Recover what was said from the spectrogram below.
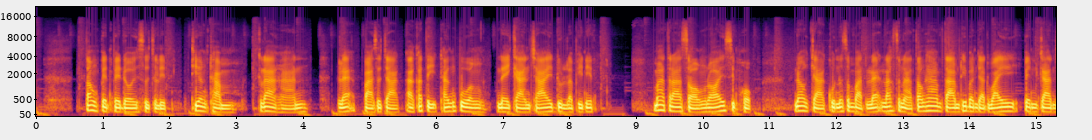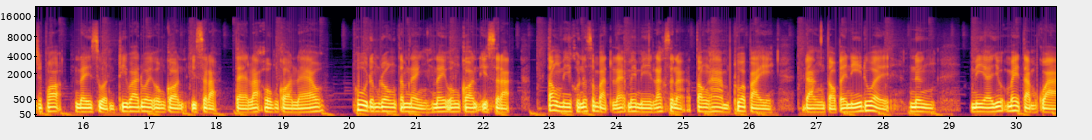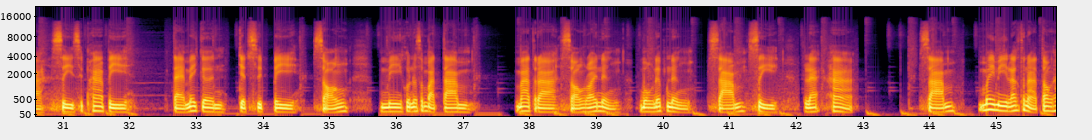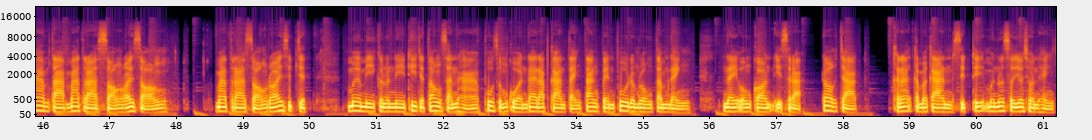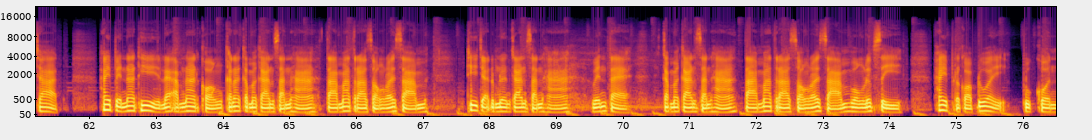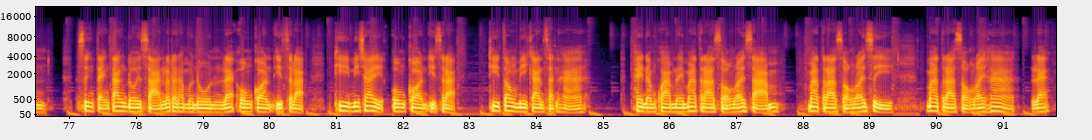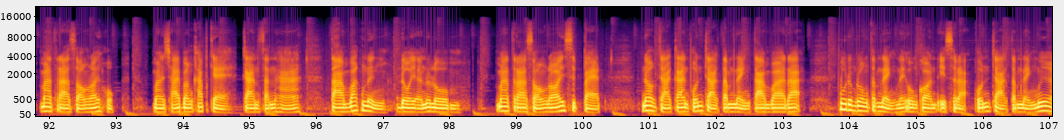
ต้องเป็นไปโดยสุจริต เที่ยงธรรม กล้าหาญและปราศจากอาคติทั้งปวงในการใช้ดุลพินิษมาตรา 216 นอกจากคุณสมบัติและลักษณะต้องห้ามตามที่บัญญัติไว้เป็นการเฉพาะในส่วนที่ว่าด้วยองค์กรอิสระ แต่ละองค์กรแล้ว ผู้ดำรงตำแหน่งในองค์กรอิสระ ต้องมีคุณสมบัติและไม่มีลักษณะต้องห้ามทั่วไป ดังต่อไปนี้ด้วย 1. มีอายุไม่ต่ำกว่า 45 ปี แต่ไม่เกิน 70 ปี 2. มีคุณสมบัติตาม มาตรา 201 วงเล็บ 1 3 4 และ 5 3. ไม่มีลักษณะต้องห้ามตามมาตรา 202 มาตรา 217 เมื่อมีกรณีที่จะต้องสรรหาผู้สมควรได้รับการแต่งตั้งเป็นผู้ดำรงตำแหน่ง ในองค์กรอิสระนอกจาก คณะกรรมการสิทธิมนุษยชนแห่งชาติ ให้เป็นหน้าที่และอำนาจของคณะกรรมการสรรหาตามมาตรา 203 ที่จะดำเนินการสรรหา เว้นแต่กรรมการสรรหาตามมาตรา 203 วงเล็บ 4 ให้ประกอบด้วยบุคคล ซึ่งแต่งตั้งโดยสารรัฐธรรมนูญ และองค์กรอิสระที่ไม่ใช่องค์กรอิสระที่ต้องมีการสรรหา ให้นำความในมาตรา 203 มาตรา 204 มาตรา 205 และมาตรา 206 มาใช้บังคับแก่การสรรหาตามวรรคหนึ่งโดยอนุโลม มาตรา 218 นอกจากการพ้นจากตำแหน่งตามวาระ ผู้ดำรงตำแหน่งในองค์กรอิสระพ้นจากตำแหน่งเมื่อ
